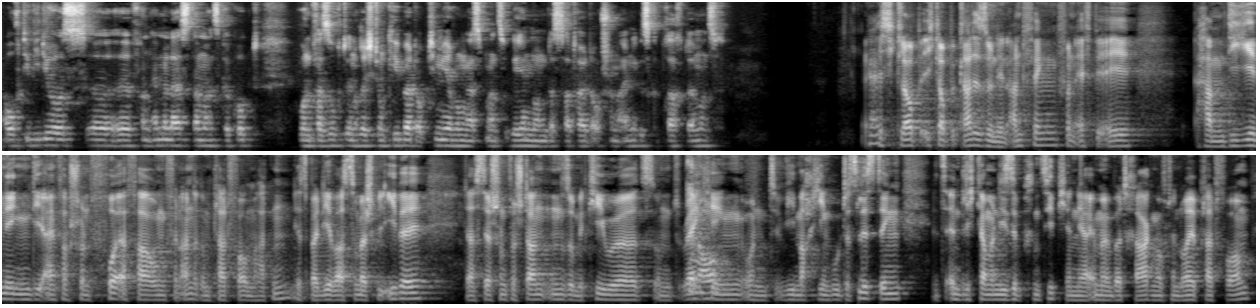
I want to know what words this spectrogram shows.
auch die Videos äh, von MLice damals geguckt und versucht in Richtung Keyword-Optimierung erstmal zu gehen und das hat halt auch schon einiges gebracht damals. Ja, ich glaube, ich glaube, gerade so in den Anfängen von FBA haben diejenigen, die einfach schon Vorerfahrungen von anderen Plattformen hatten. Jetzt bei dir war es zum Beispiel eBay, da hast du ja schon verstanden, so mit Keywords und genau. Ranking genau. und wie mache ich ein gutes Listing. Letztendlich kann man diese Prinzipien ja immer übertragen auf eine neue Plattform.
